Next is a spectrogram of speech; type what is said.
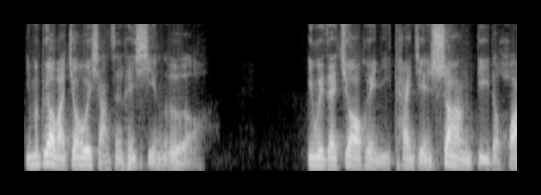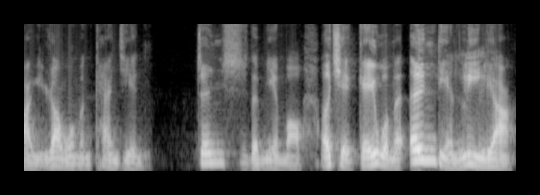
你们不要把教会想成很险恶啊！因为在教会，你看见上帝的话语，让我们看见真实的面貌，而且给我们恩典力量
